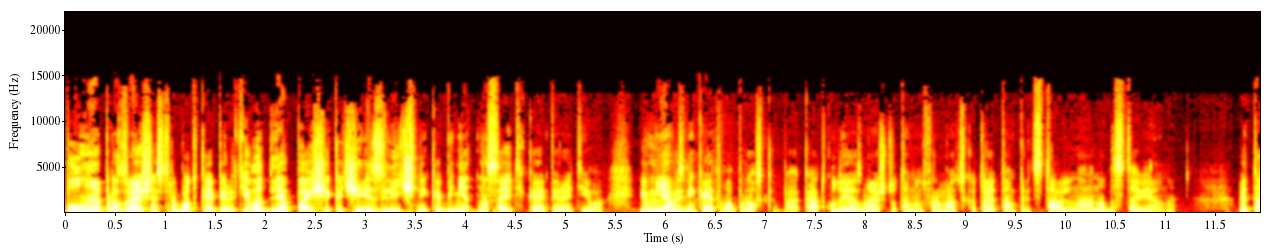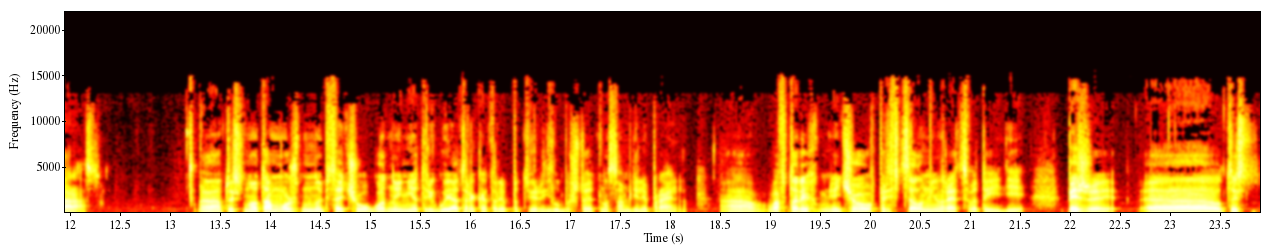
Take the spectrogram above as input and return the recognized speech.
полная прозрачность работы кооператива для пайщика через личный кабинет на сайте кооператива. И у меня возникает вопрос, как бы, а откуда я знаю, что там информация, которая там представлена, она достоверная? Это раз. А, то есть, но там можно написать что угодно, и нет регулятора, который подтвердил бы, что это на самом деле правильно. А, во-вторых, мне ничего в, в целом не нравится в этой идее. Опять же, э, то есть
